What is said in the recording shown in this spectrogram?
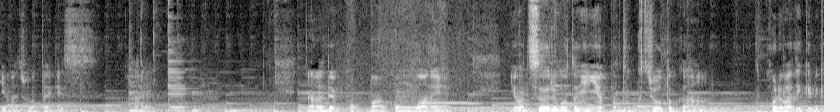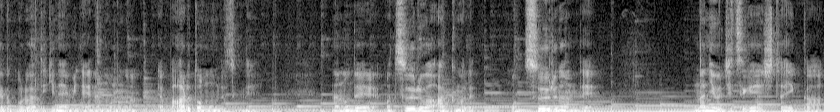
今状態です。はい。なので、まあ、今後はね要はツールごとにやっぱ特徴とかこれはできるけどこれはできないみたいなものがやっぱあると思うんですよね。なので、まあ、ツールはあくまでもツールなんで何を実現したいか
